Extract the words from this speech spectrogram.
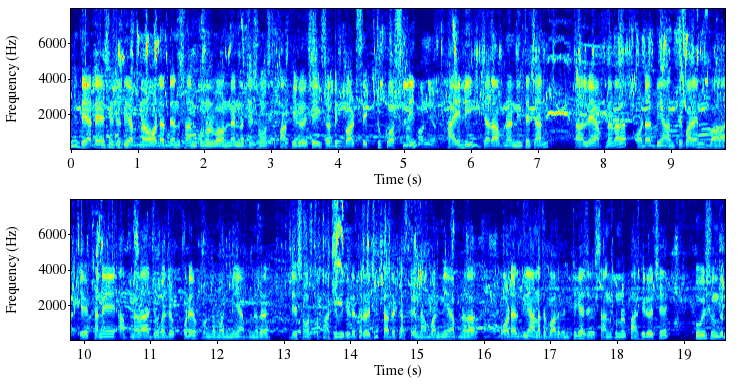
মেদিহাটে হাটে এসে যদি আপনার অর্ডার দেন সানকনুর বা অন্যান্য যে সমস্ত পাখি রয়েছে এক্সটিক বার্ডস একটু কস্টলি হাইলি যারা আপনারা নিতে চান তাহলে আপনারা অর্ডার দিয়ে আনতে পারেন বা এখানে আপনারা যোগাযোগ করে ফোন নাম্বার নিয়ে আপনারা যে সমস্ত পাখি বিক্রেতা রয়েছে তাদের কাছ থেকে নাম্বার নিয়ে আপনারা অর্ডার দিয়ে আনাতে পারবেন, ঠিক আছে? সানকুনুর পাখি রয়েছে, খুবই সুন্দর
